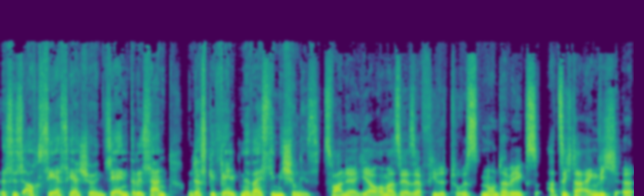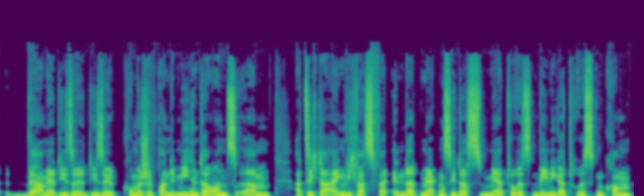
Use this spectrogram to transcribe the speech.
Das ist auch sehr, sehr schön, sehr interessant und das gefällt mir, weil es die Mischung ist. Es waren ja hier auch immer sehr, sehr viele Touristen unterwegs. Hat sich da eigentlich, äh, wir haben ja diese, diese komische Pandemie hinter uns, ähm, hat sich da eigentlich was verändert? Merken Sie, dass mehr Touristen, weniger Touristen kommen,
